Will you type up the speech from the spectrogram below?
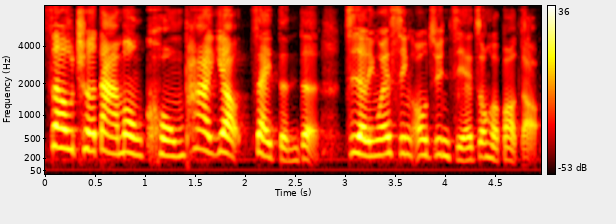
造车大梦恐怕要再等等。记者林威信、欧俊杰综合报道。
